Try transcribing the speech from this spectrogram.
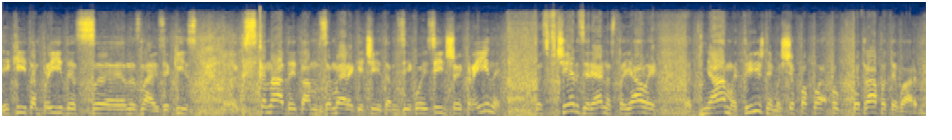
який там приїде з е, не знаю, з якийсь е, з Канади, там з Америки чи там з якоїсь іншої країни. Тобто в черзі реально стояли днями, тижнями, щоб потрапити в армію.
